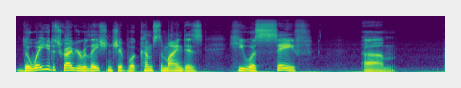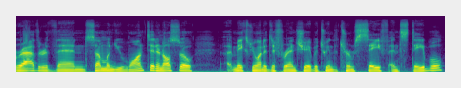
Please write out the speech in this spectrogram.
the way you describe your relationship, what comes to mind is he was safe, um, rather than someone you wanted, and also uh, makes me want to differentiate between the terms safe and stable.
